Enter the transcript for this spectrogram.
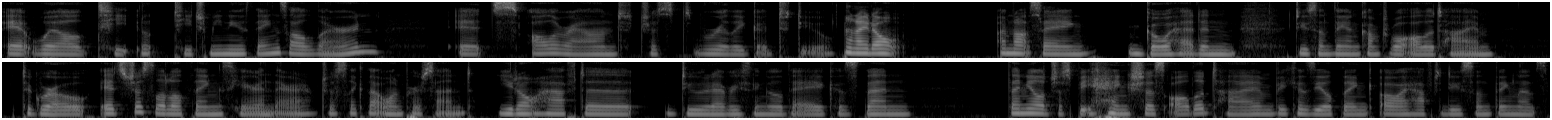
It will te- teach me new things I'll learn. It's all around just really good to do. And I don't, I'm not saying go ahead and do something uncomfortable all the time to grow. It's just little things here and there, just like that 1%. You don't have to do it every single day cuz then then you'll just be anxious all the time because you'll think, "Oh, I have to do something that's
